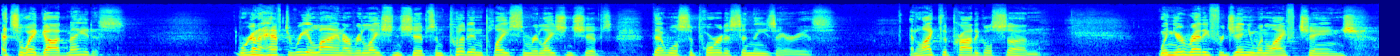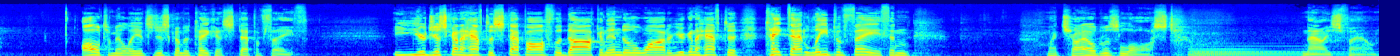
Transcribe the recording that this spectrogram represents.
That's the way God made us. We're going to have to realign our relationships and put in place some relationships that will support us in these areas. And like the prodigal son, when you're ready for genuine life change, ultimately it's just going to take a step of faith. You're just going to have to step off the dock and into the water. You're going to have to take that leap of faith. And my child was lost. Now he's found.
